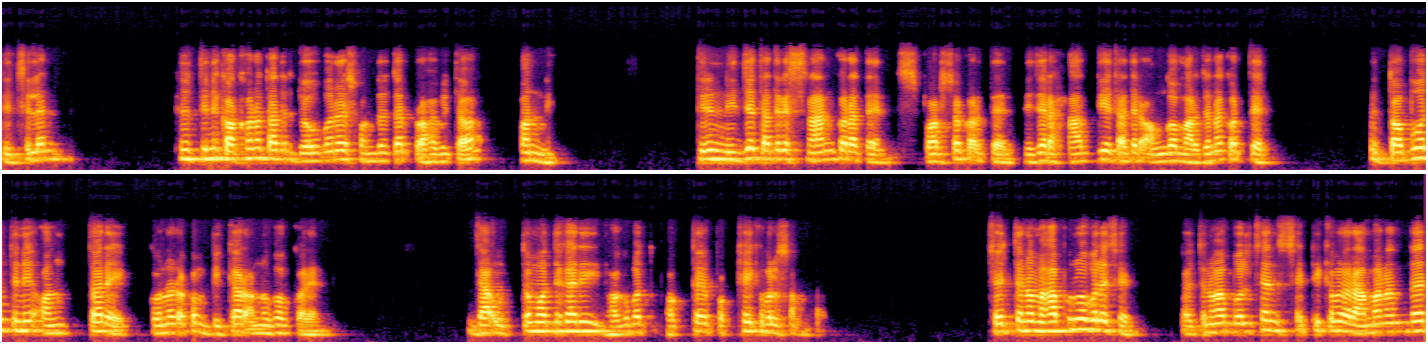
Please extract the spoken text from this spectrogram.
দিচ্ছিলেন। কিন্তু তিনি কখনো তাদের যৌবনের সৌন্দর্য প্রভাবিত হননি। তিনি নিজে তাদের স্নান করাতেন, স্পর্শ করতেন, নিজের হাত দিয়ে তাদের অঙ্গ মার্জনা করতেন। তবুও তিনি অন্তরে কোন রকম বিকার অনুভব করেন। যা উত্তম অধিকারী ভগবত ভক্তের পক্ষেই কেবল সম্ভব। চৈতন্য মহাপুরু বলেছেন, চৈতন্য মহাপ্রভু বলছেন, সেটি কেবল রামানন্দের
